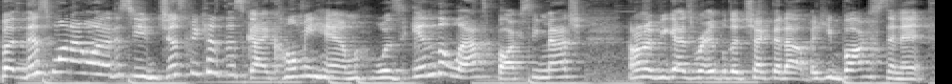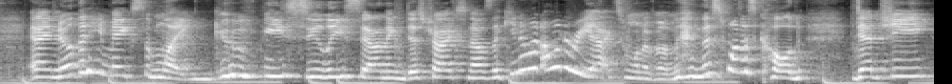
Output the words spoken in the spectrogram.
but this one I wanted to see just because this guy, Call Me Ham, was in the last boxing match. I don't know if you guys were able to check that out, but he boxed in it. And I know that he makes some like goofy, silly sounding diss tracks. And I was like, you know what? I want to react to one of them. And this one is called Deji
